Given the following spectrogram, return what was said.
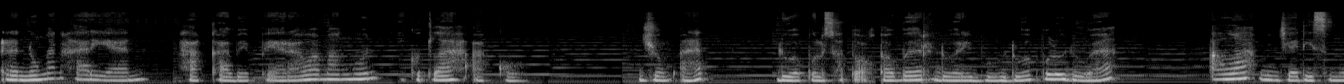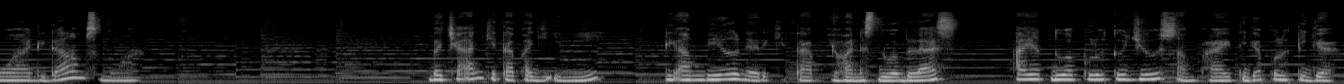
Renungan Harian HKBP Rawamangun Ikutlah Aku. Jumat 21 Oktober 2022 Allah menjadi semua di dalam semua. Bacaan kita pagi ini diambil dari kitab Yohanes 12 ayat 27 sampai 33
